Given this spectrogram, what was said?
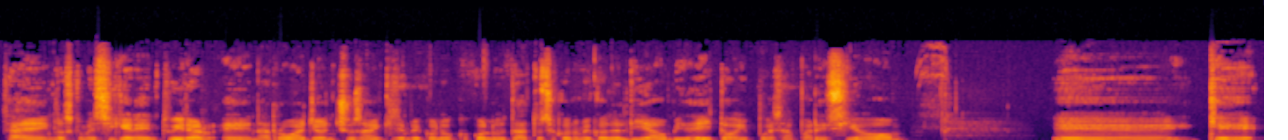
Saben, los que me siguen en Twitter, en arroba Jonchu, saben que siempre coloco con los datos económicos del día un videito. Y pues apareció eh, que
